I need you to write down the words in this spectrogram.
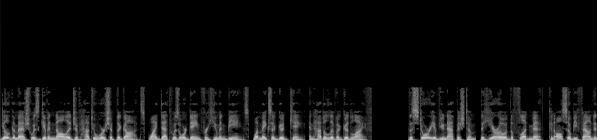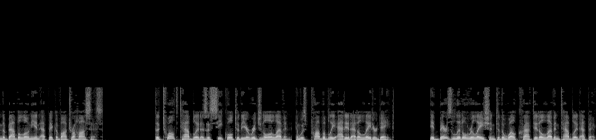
Gilgamesh was given knowledge of how to worship the gods, why death was ordained for human beings, what makes a good king, and how to live a good life. The story of Utnapishtim, the hero of the flood myth, can also be found in the Babylonian epic of Atrahasis. The twelfth tablet is a sequel to the original eleven, and was probably added at a later date. It bears little relation to the well-crafted 11-tablet epic.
